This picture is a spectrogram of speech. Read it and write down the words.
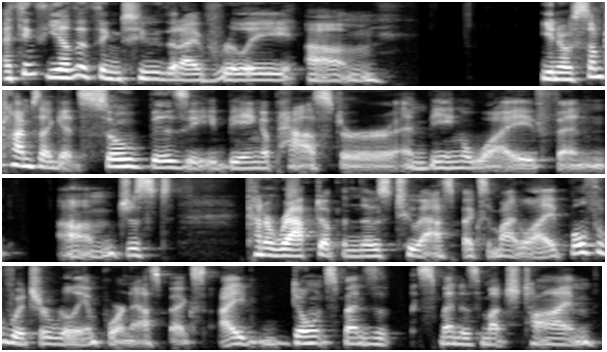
I think the other thing too that I've really, um, you know, sometimes I get so busy being a pastor and being a wife and um, just kind of wrapped up in those two aspects of my life, both of which are really important aspects. I don't spend spend as much time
